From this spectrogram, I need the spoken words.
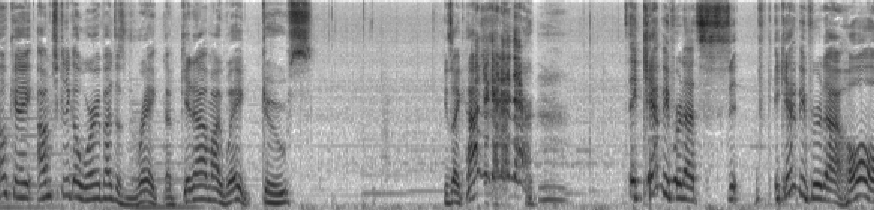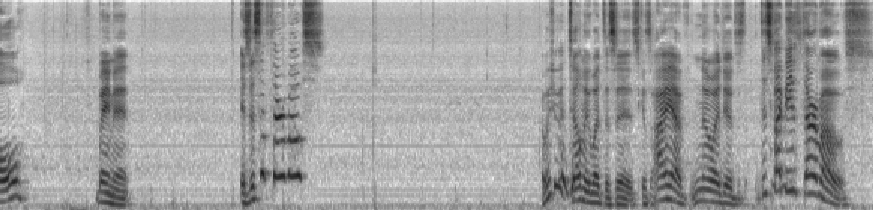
okay, I'm just gonna go worry about this rake. Now get out of my way, goose. He's like, how'd you get in there? It can't be for that it can't be for that hole. Wait a minute. Is this a thermos? I wish you would tell me what this is, because I have no idea. This, this might be a thermos.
